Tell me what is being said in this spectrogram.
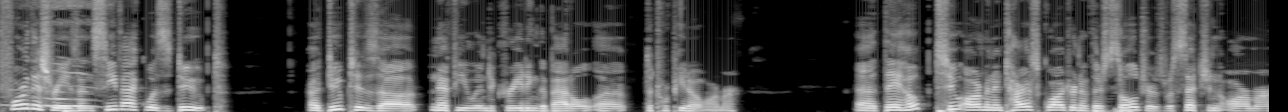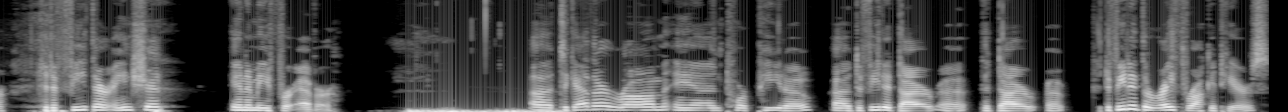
for this reason Stivak was duped, uh, duped his uh, nephew into creating the battle, uh, the torpedo armor. Uh, they hoped to arm an entire squadron of their soldiers with such an armor to defeat their ancient enemy forever. Uh, together, Rom and Torpedo uh, defeated Dire, the Dire, defeated the Wraith Rocketeers,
